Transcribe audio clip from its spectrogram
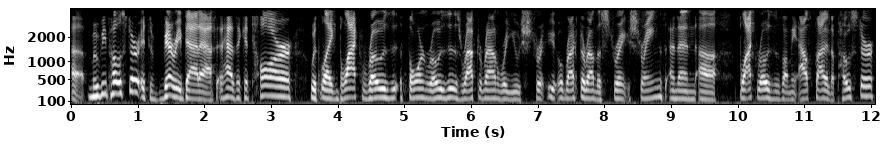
uh, movie poster, it's very badass. It has a guitar with like black rose thorn roses wrapped around where you str- wrapped around the string strings, and then uh, black roses on the outside of the poster,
